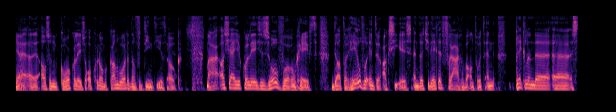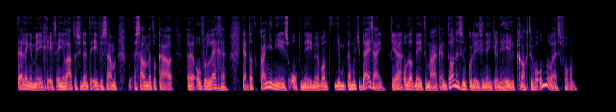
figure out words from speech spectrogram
Ja. Eh, Als een college opgenomen kan worden, dan verdient hij het ook. Maar als jij je college zo vormgeeft dat er heel veel interactie is en dat je de hele tijd vragen beantwoordt en prikkelende eh, stellingen meegeeft en je laat de studenten even samen, samen met elkaar eh, overleggen. Ja, dat kan je niet eens opnemen, want je, daar moet je bij zijn Ja. om dat mee te maken. En dan is een college in één keer een hele krachtige onderwijsvorm.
